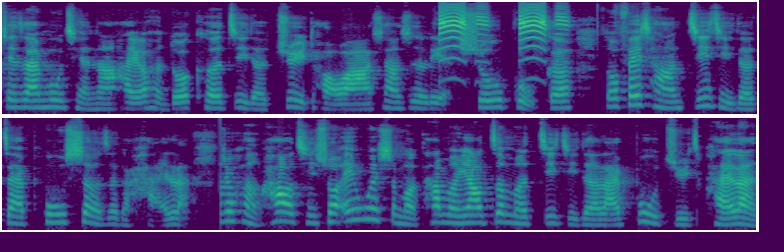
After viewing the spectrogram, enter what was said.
现在目前呢，还有很多科技的巨头啊，像是脸书、谷歌，都非常积极的在铺设这个海缆，就很好奇说，哎，为什么他们要这么积极的来布局海缆？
